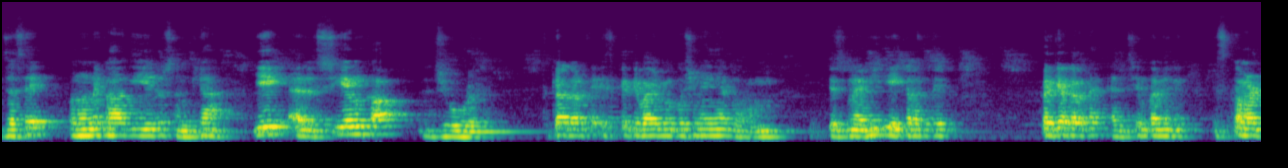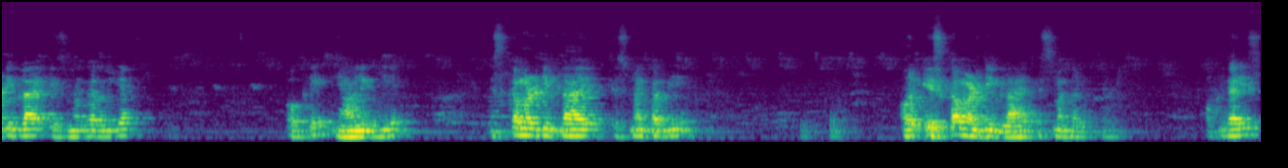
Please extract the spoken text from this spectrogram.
जैसे उन्होंने कहा कि ये जो संख्या है, ये एलसीएम का जोड़ है। तो क्या करते हैं, इसके डिवाइड में कुछ नहीं है तो हम इसमें भी एक रख दे फिर क्या करते हैं? एलसीएम करने के इसका मल्टीप्लाई इसमें कर दिया। ओके यहाँ लिख दिए इसका मल्टीप्लाई इसमें कर दिए और इसका मल्टीप्लाई इसमें कर दिया। ओके गाइस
